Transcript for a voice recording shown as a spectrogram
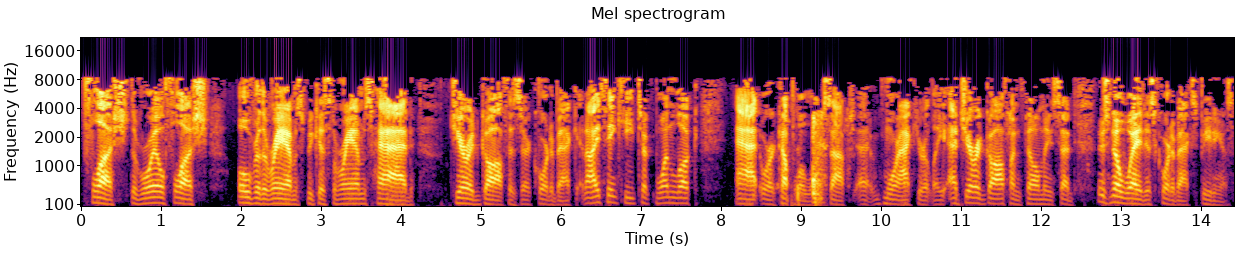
flush, the royal flush over the Rams because the Rams had Jared Goff as their quarterback. And I think he took one look at, or a couple of looks up, uh, more accurately, at Jared Goff on film and he said, there's no way this quarterback's beating us.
